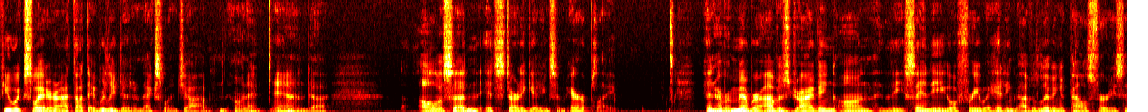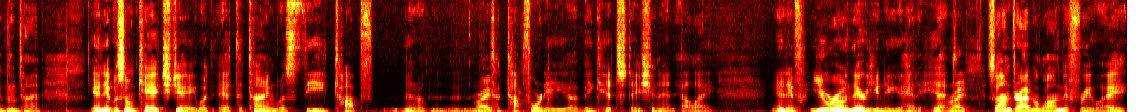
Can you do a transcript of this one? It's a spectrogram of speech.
few weeks later. I thought they really did an excellent job on it. And uh, all of a sudden, it started getting some airplay. And I remember I was driving on the San Diego freeway heading, I was living at Palos Verdes at Mhm. the time. And it was on KHJ, what at the time was the top, you know, Right. t- top 40 uh, big hit station in LA. And if you were on there, you knew you had a hit. Right. So I'm driving along the freeway,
